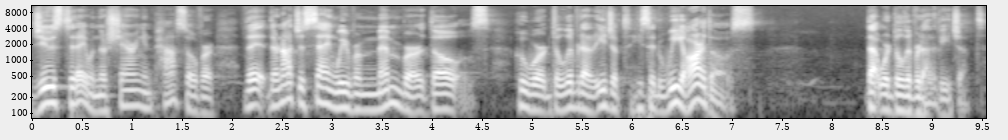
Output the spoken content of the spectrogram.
Jews today, when they're sharing in Passover, they, they're not just saying we remember those who were delivered out of Egypt. He said, We are those that were delivered out of Egypt.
